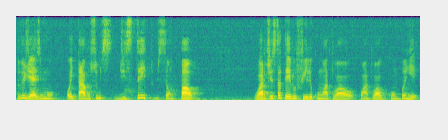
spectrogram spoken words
do 28º subdistrito de São Paulo. O artista teve o filho com o atual, com o atual companheiro.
